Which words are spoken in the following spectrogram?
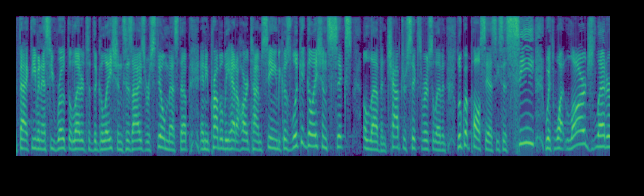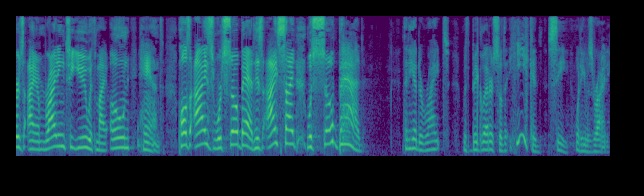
In fact, even as he wrote the letter to the Galatians, his eyes were still messed up and he probably had a hard time seeing because look at Galatians 6 11, chapter 6, verse 11. Look what Paul says. He says, See with what large letters I am writing to you with my own hand. Paul's eyes were so bad, his eyesight was so bad that he had to write with big letters so that he could see what he was writing.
